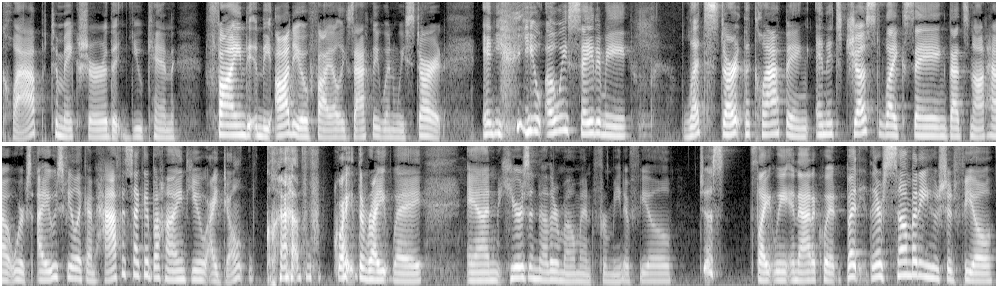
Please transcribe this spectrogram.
clap to make sure that you can find in the audio file exactly when we start. And you, you always say to me, let's start the clapping. And it's just like saying that's not how it works. I always feel like I'm half a second behind you. I don't clap quite the right way. And here's another moment for me to feel just slightly inadequate. But there's somebody who should feel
